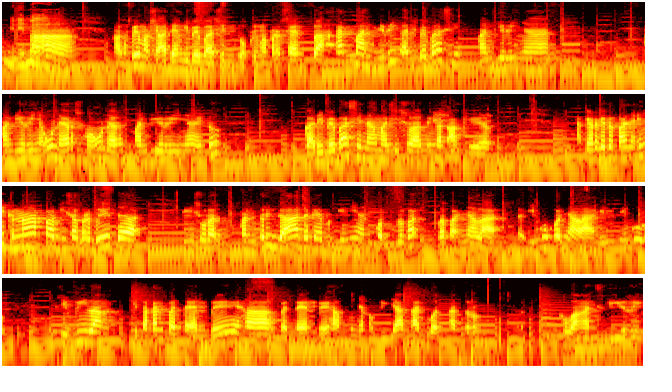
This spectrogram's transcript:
Minimal. Ah, Nah, tapi masih ada yang dibebasin 25%. Bahkan mandiri nggak dibebasin. Mandirinya mandirinya UNER, semua UNER, mandirinya itu nggak dibebasin yang mahasiswa tingkat akhir. Akhirnya kita tanya, ini kenapa bisa berbeda? Di surat menteri nggak ada kayak beginian. Kok bapak bapak nyala? Ibu kok nyalain sih ibu? Si bilang kita kan PTNBH, PTNBH punya kebijakan buat ngatur keuangan sendiri.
